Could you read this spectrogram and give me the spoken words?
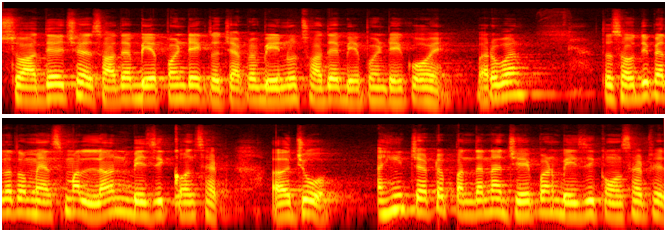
સ્વાધ્યાય છે, સ્વાધ્યાય બે પોઈન્ટ એક, તો ચેપ્ટર બેનું સ્વાધ્યાય બે પોઈન્ટ એક હોય, બરાબર? તો સૌથી પહેલાં તો મેથ્સમાં લર્ન બેઝિક કોન્સેપ્ટ જુઓ, અહીં ચેપ્ટર પંદરના જે પણ બેઝિક કોન્સેપ્ટ છે,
